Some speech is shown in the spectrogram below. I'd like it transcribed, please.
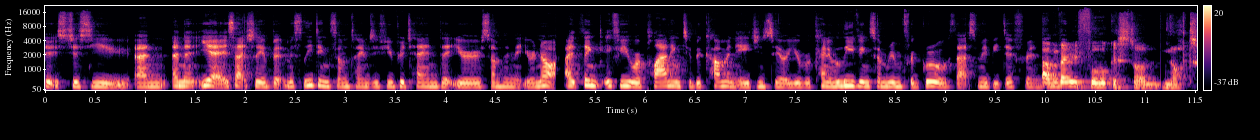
it's just you. And and it, yeah, it's actually a bit misleading sometimes if you pretend that you're something that you're not. I think if you were planning to become an agency or you were kind of leaving some room for growth, that's maybe different. I'm very focused on not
